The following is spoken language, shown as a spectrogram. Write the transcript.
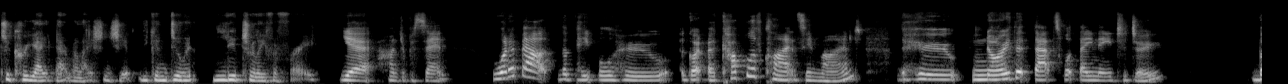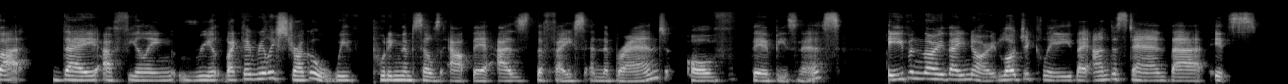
to create that relationship. You can do it literally for free. Yeah, 100%. What about the people who got a couple of clients in mind who know that that's what they need to do, but they are feeling real like they really struggle with putting themselves out there as the face and the brand of their business even though they know logically they understand that it's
